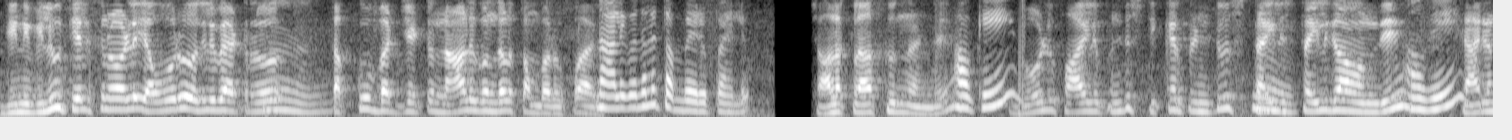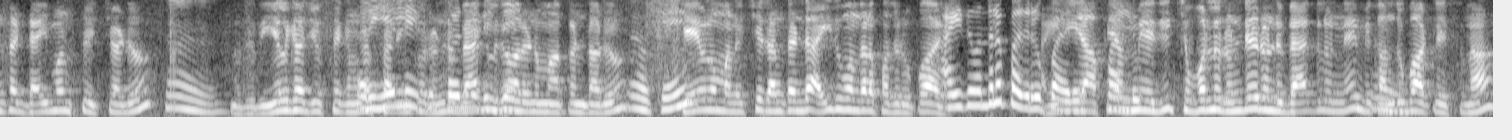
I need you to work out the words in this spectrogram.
దీని విలువ తెలిసిన వాళ్ళు ఎవరు వదిలిపెట్టరు. తక్కువ బడ్జెట్ నాలుగు వందల తొంభై రూపాయలు. నాలుగు వందల తొంభై రూపాయలు. చాలా క్లాస్ ఉందండి. Okay gold foil print sticker print style స్టైల్గా ఉంది. శారీ అంతా డైమండ్స్ ఇచ్చాడు. Hmm. రియల్గా చూస్తే కనుక రెండు బ్యాగులు. కావాలని మాకంటారు. కేవలం మనం ఇచ్చేది అంత అంటే ఐదు వందల పది రూపాయలు. ఐదు వందల పది ఐదు రూపాయలు యాభై అమ్మేది. చివర్లో రెండే రెండు బ్యాగులు ఉన్నాయి. మీకు అందుబాటులో ఇస్తున్నా.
